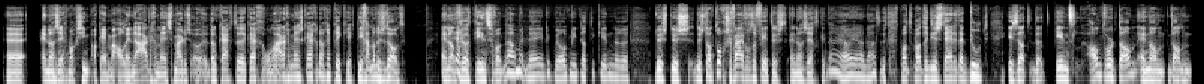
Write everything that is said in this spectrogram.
Eh, en dan zegt Maxime, oké, maar alleen de aardige mensen. Maar dus, oh, dan krijgen onaardige mensen krijgen dan geen prikje. Die gaan dan dus dood. En dan Ja. wil het kind van, nou, maar nee, ik wil ook niet dat die kinderen... Dus, dus, dus dan toch survival of the fittest. En dan zegt het kind, nou ja, ja, dat. Wat, wat hij dus de hele tijd doet, is dat dat kind antwoordt dan. En dan, dan,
